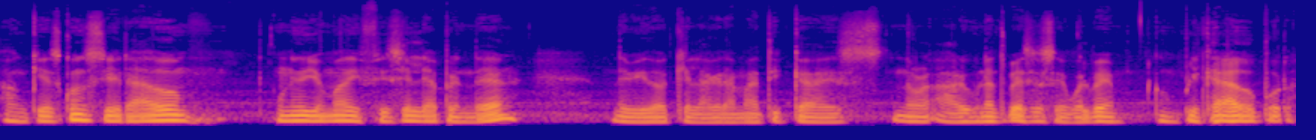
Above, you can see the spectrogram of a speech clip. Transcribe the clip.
aunque es considerado un idioma difícil de aprender, debido a que la gramática es algunas veces se vuelve complicado por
